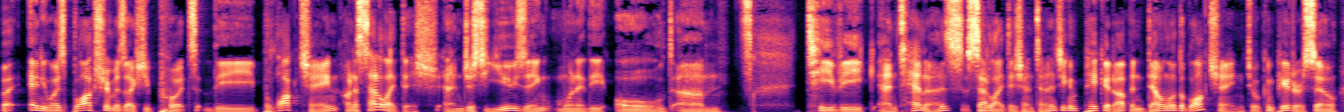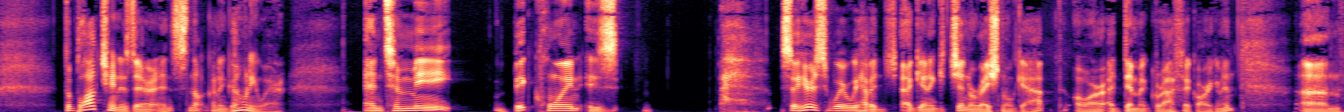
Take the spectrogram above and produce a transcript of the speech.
But, anyways, Blockstream has actually put the blockchain on a satellite dish and just using one of the old um, TV antennas, satellite dish antennas, you can pick it up and download the blockchain to a computer. So, the blockchain is there and it's not going to go anywhere. And to me, Bitcoin is. So here's where we have a, again a generational gap or a demographic argument. Um,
